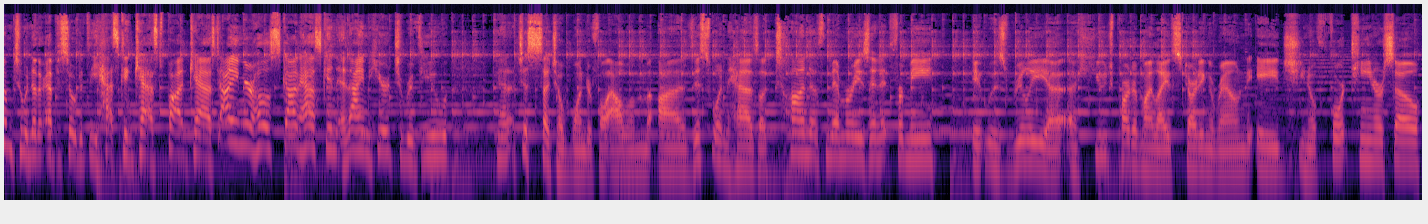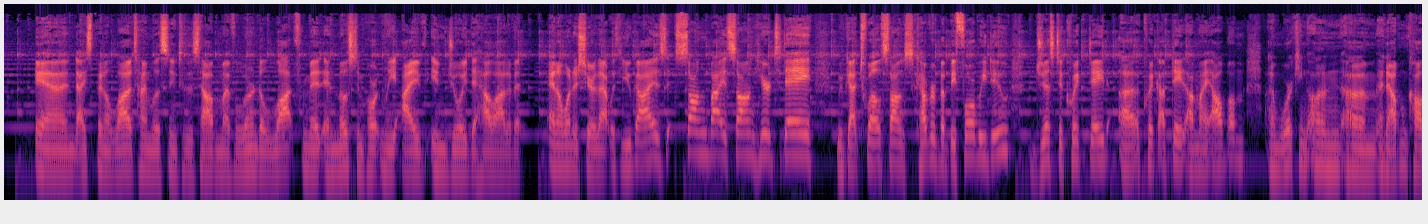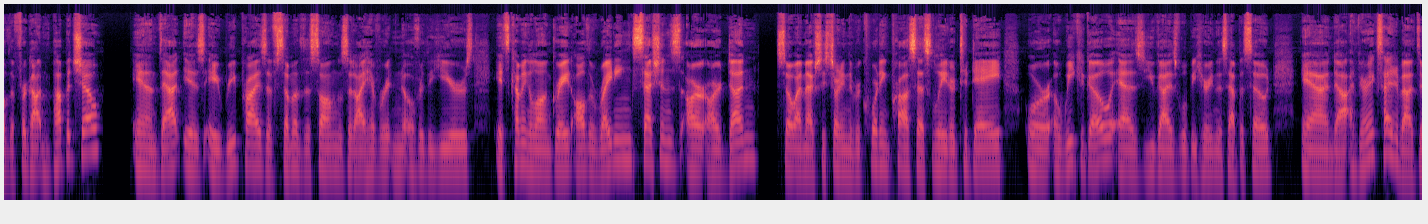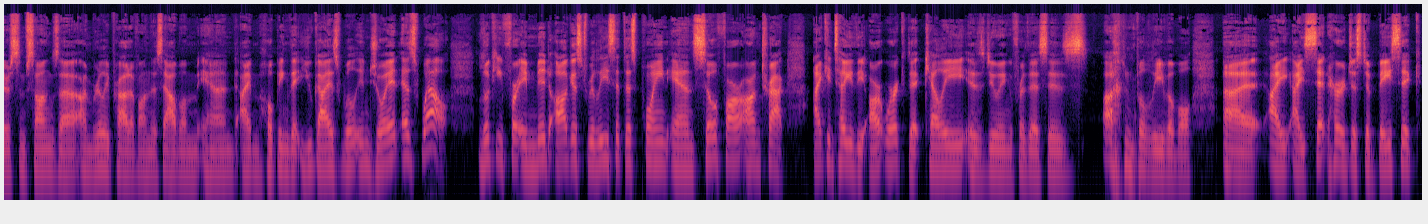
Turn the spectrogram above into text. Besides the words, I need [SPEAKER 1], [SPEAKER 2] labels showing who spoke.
[SPEAKER 1] Welcome to another episode of the Haskin Cast podcast. I am your host, Scott Haskin, and I'm here to review man, just such a wonderful album. Uh, this one has a ton of memories in it for me. It was really a, a huge part of my life starting around age, you know, 14 or so. And I spent a lot of time listening to this album. I've learned a lot from it. And most importantly, I've enjoyed the hell out of it and I want to share that with you guys song by song here today. We've got 12 songs to cover, but before we do, just a quick date, uh, a quick update on my album. I'm working on um, an album called The Forgotten Puppet Show. And that is a reprise of some of the songs that I have written over the years. It's coming along great. All the writing sessions are, are done. So I'm actually starting the recording process later today or a week ago, as you guys will be hearing this episode. And uh, I'm very excited about it. There's some songs uh, I'm really proud of on this album, and I'm hoping that you guys will enjoy it as well. Looking for a mid August release at this point, and so far on track. I can tell you the artwork that Kelly is doing for this is unbelievable. Uh, I, I sent her just a basic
